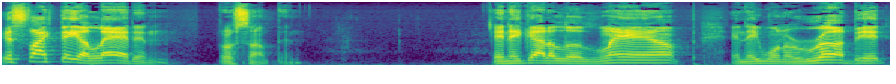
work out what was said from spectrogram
it's like they Aladdin or something. And they got a little lamp and they want to rub it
